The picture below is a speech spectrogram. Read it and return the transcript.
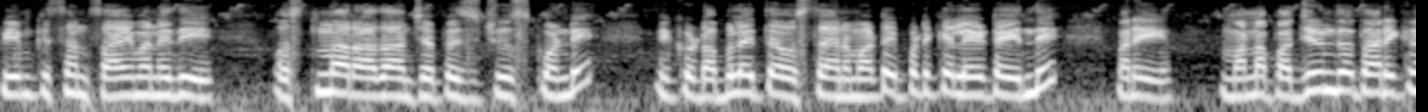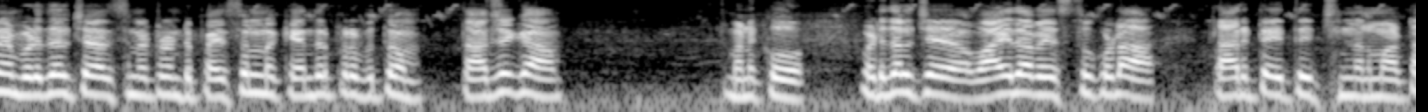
పిఎం కిసాన్ సాయం అనేది వస్తుందా రాదా అని చెప్పేసి చూసుకోండి. మీకు డబ్బులు అయితే వస్తాయన్నమాట. ఇప్పటికే లేట్ అయింది. మరి మొన్న పద్దెనిమిదో తారీఖున విడుదల చేయాల్సినటువంటి పైసలను కేంద్ర ప్రభుత్వం తాజాగా మనకు విడుదల చే వాయిదా వేస్తూ కూడా క్లారిటీ అయితే ఇచ్చిందనమాట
